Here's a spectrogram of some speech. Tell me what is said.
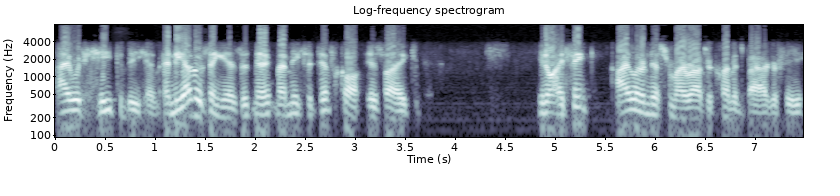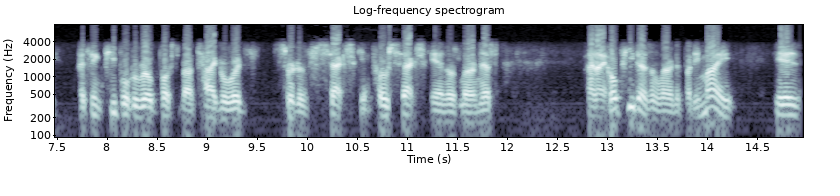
I would hate to be him. And the other thing is that that makes it difficult is like, you know, I think I learned this from my Roger Clemens biography. I think people who wrote books about Tiger Woods sort of sex post sex scandals learn this, and I hope he doesn't learn it, but he might. Is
